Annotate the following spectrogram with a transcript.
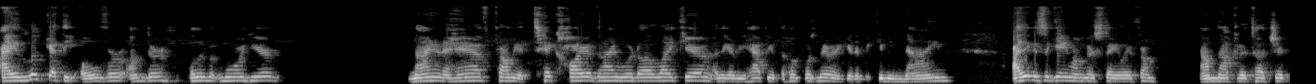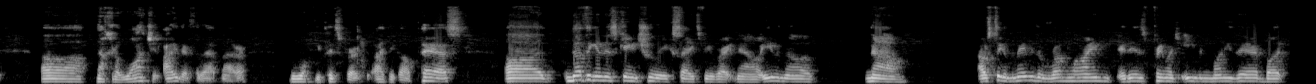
I look at the over under a little bit more here. Nine and a half, probably a tick higher than I would uh, like here. I think I'd be happy if the hook wasn't there and give me, give me nine. I think it's a game I'm going to stay away from. I'm not going to touch it. Uh, not going to watch it either, for that matter. Milwaukee Pittsburgh, I think I'll pass. Uh, nothing in this game truly excites me right now, even though, now I was thinking maybe the run line, it is pretty much even money there, but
